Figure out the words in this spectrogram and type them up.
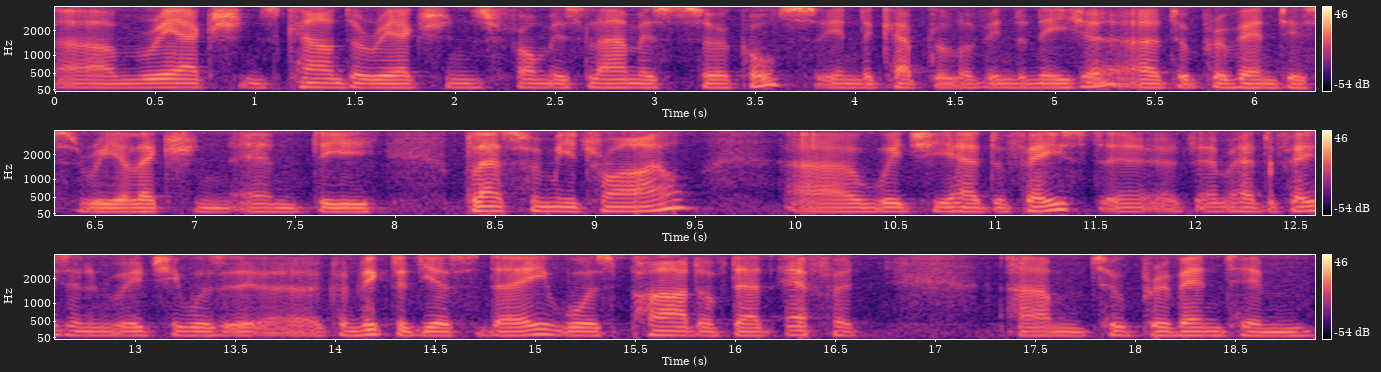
um, reactions, counter reactions from Islamist circles in the capital of Indonesia uh, to prevent his re election and the blasphemy trial. Uh, which he had to face, uh, had to face, and in which he was uh, convicted yesterday, was part of that effort um, to prevent him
